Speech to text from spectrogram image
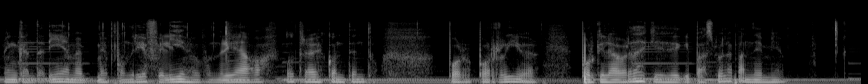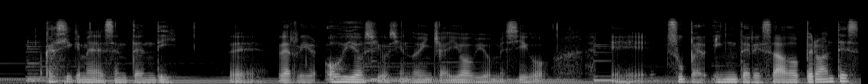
me encantaría, me, pondría feliz, me pondría otra vez contento por, por River. Porque la verdad es que desde que pasó la pandemia, casi que me desentendí de, River. Obvio sigo siendo hincha y obvio me sigo eh, súper interesado. Pero antes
